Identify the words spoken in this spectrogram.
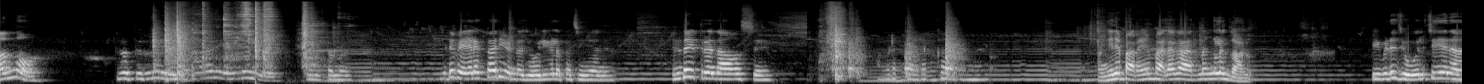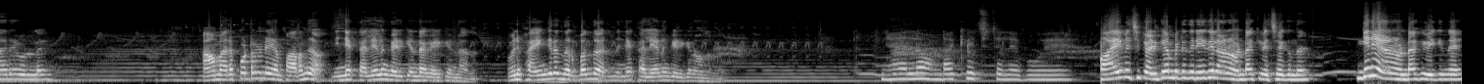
വന്നോ? ഇത്ര തിരുന്ന് ഇവിടെ വേലക്കാരി ഉണ്ടോ ജോലികളൊക്കെ ചെയ്യാൻ? എന്താ ഇത്രയും താമസിച്ചേ? അവിടെ തിരക്കായിരുന്നു. അങ്ങനെ പറയാൻ പല കാരണങ്ങളും കാണും. ഇപ്പൊ ഇവിടെ ജോലി ചെയ്യാൻ ആരാ ഉള്ളേ? ആ മരപ്പൊട്ടനോട് ഞാൻ പറഞ്ഞ നിന്നെ കല്യാണം കഴിക്കണ്ട കഴിക്കണ്ടെന്ന്. അവന് ഭയങ്കര നിർബന്ധമായിരുന്നു നിന്നെ കല്യാണം കഴിക്കണമെന്നുള്ളത്. ഞാൻ എല്ലാം ഉണ്ടാക്കി വെച്ചിട്ടല്ലേ പോയേ? വായി വെച്ച് കഴിക്കാൻ പറ്റുന്ന രീതിയിലാണോ ഉണ്ടാക്കി വെച്ചേക്കുന്നത് ഇങ്ങനെയാണോ ഉണ്ടാക്കി വെക്കുന്നത്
